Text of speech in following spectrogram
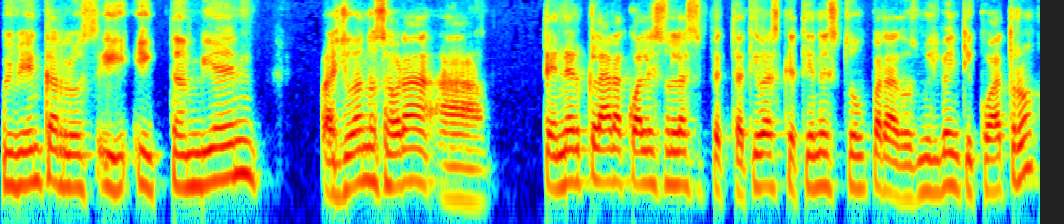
Muy bien, Carlos. Y, y también ayúdanos ahora a tener clara cuáles son las expectativas que tienes tú para 2024.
